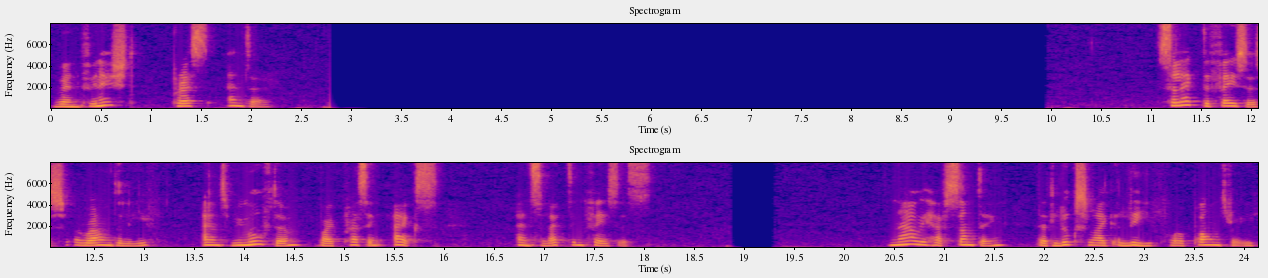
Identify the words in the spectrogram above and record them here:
When finished, press Enter. Select the faces around the leaf and remove them by pressing X and selecting faces. Now we have something that looks like a leaf for a palm tree,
